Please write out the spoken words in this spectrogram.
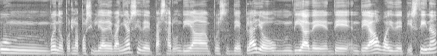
bueno, pues la posibilidad de bañarse y de pasar un día pues, de playa o un día de, agua y de piscina,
